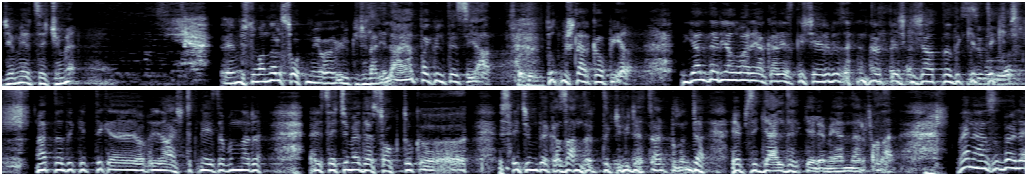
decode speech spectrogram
cemiyet seçimi e, Müslümanları sokmuyor ülkücüler. İlahiyat Fakültesi ya. Tutmuşlar kapıyı. Geldiler yalvar yakar Eskişehir'i biz 4-5 kişi atladık gittik. Atladık gittik e, açtık neyse bunları seçime de soktuk. Seçimde kazandırdık çünkü cesaret bulunca hepsi geldi gelemeyenler falan. Velhasıl böyle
